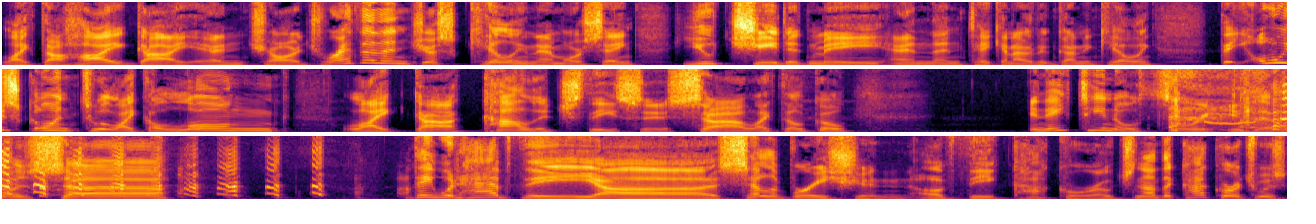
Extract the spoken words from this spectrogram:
like the high guy in charge, rather than just killing them or saying, you cheated me, and then taking out a gun and killing, they always go into like a long, like uh, college thesis. Uh, like they'll go, in 1803, there was. Uh, they would have the uh, celebration of the cockroach. Now, the cockroach was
